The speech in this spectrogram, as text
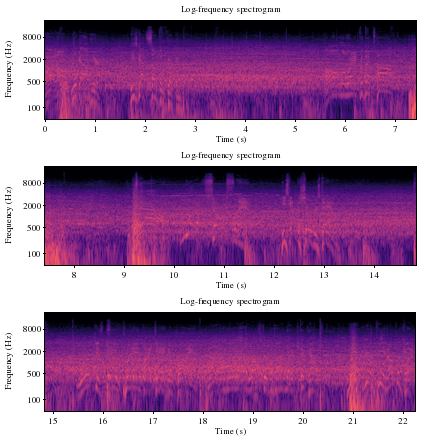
Uh-oh, look out here. He's got something cooking. The shoulders down. Work is being put in by Daniel Bryan. Not a whole lot of luster behind that kick out. Near European uppercut.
